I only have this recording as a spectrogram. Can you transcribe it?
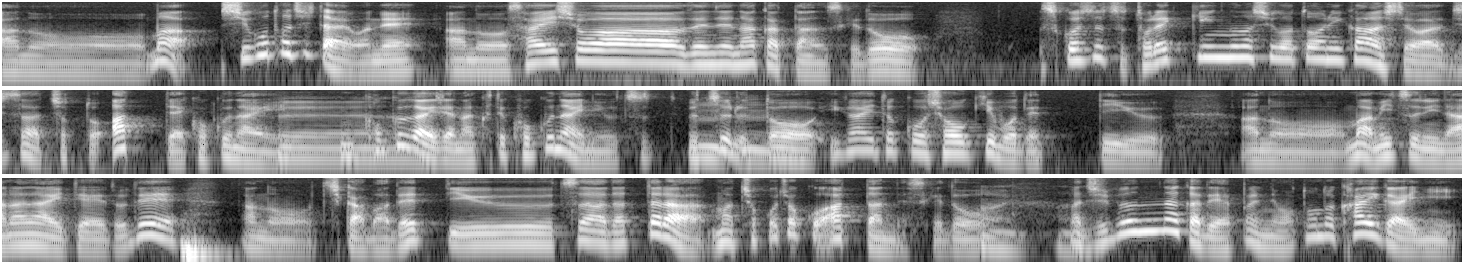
あのまあ仕事自体はねあの最初は全然なかったんですけど少しずつトレッキングの仕事に関しては実はちょっとあって国内国外じゃなくて国内に移移ると意外とこう小規模でっていうあの、まあ、密にならない程度であの近場でっていうツアーだったら、まあ、ちょこちょこあったんですけど、はいはい。まあ、自分の中でやっぱりねほとんど海外に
